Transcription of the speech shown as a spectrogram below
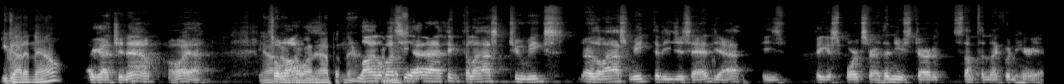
You got it now? I got you now. Oh yeah. Yeah, So I don't know Lionel- what happened there. Lionel Messi, yeah, I think the last two weeks or the last week that he just had, yeah, he's biggest sports star. Then you started something I couldn't hear you.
